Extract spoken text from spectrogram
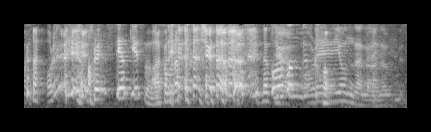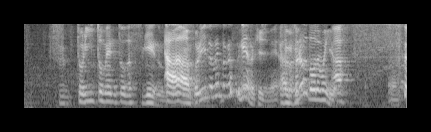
くない？あれ？あれ？ステアケースの中村？違う。中村さんですか？俺読んだのはあのつトリートメントがすげえの。ああトリートメントがすげえの記事ね。あそれはどうでもいいよ。あっす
